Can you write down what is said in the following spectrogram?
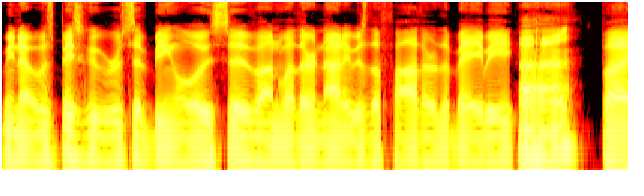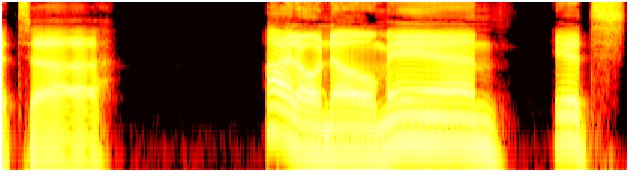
You know, it was basically Rusev being elusive on whether or not he was the father of the baby. uh huh. But uh, I don't know, man. It's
